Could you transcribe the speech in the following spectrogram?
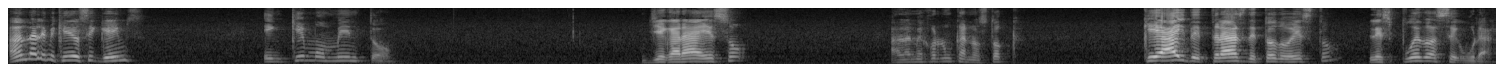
Ándale, mi querido Sick Games. ¿En qué momento llegará eso? A lo mejor nunca nos toca. ¿Qué hay detrás de todo esto? Les puedo asegurar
